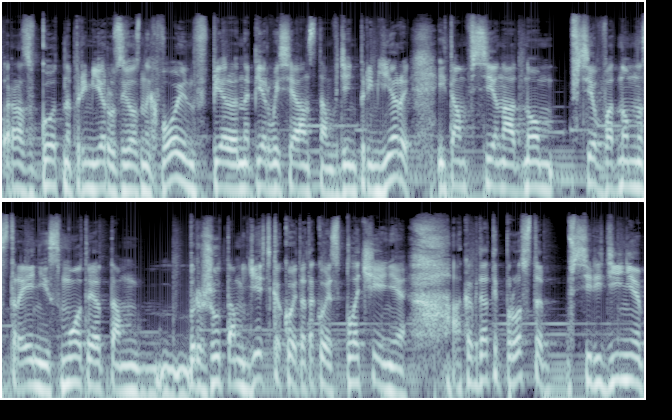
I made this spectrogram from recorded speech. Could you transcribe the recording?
раз в год на премьеру Звездных войн, в пер- на первый сеанс там в день премьеры, и там все на одном, все в одном настроении смотрят, там ржут, там есть какое-то такое сплочение. А когда ты просто в середине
